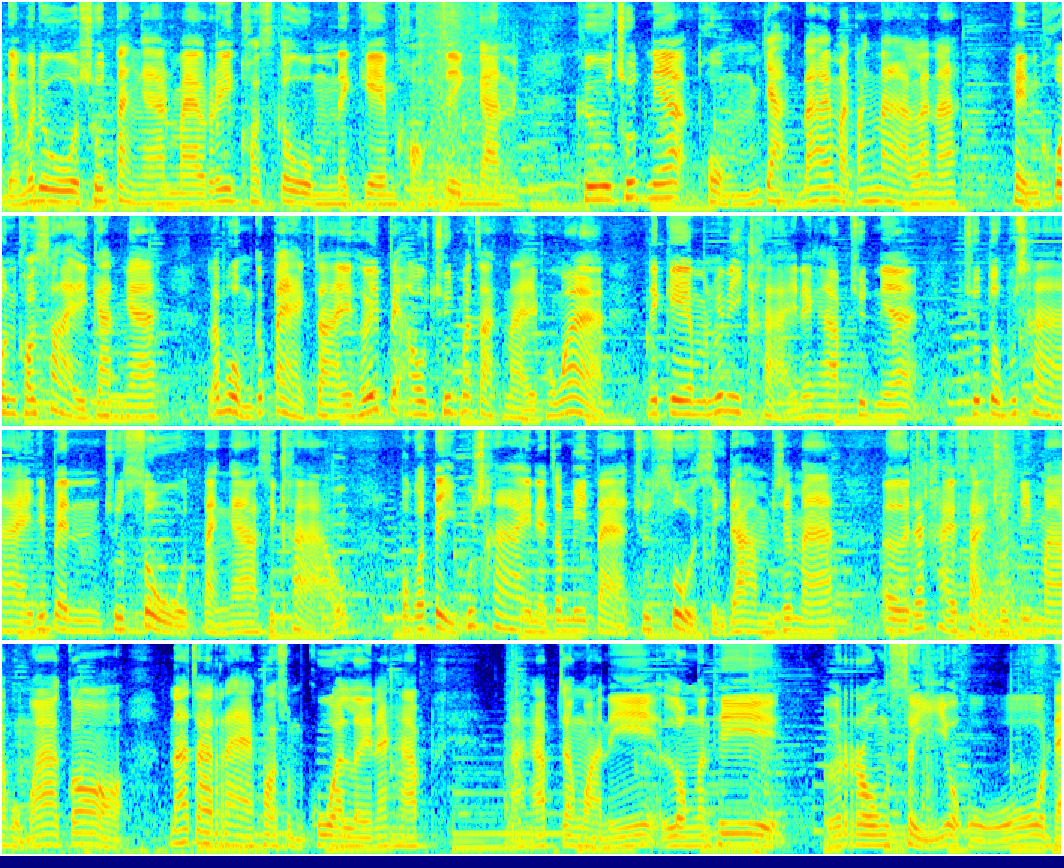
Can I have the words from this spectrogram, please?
เดี๋ยวมาดูชุดแต่งงานแมรี่คอสตูมในเกมของจริงกัน คือชุดเนี้ยผมอยากได้มาตั้งนานแล้วนะ เห็นคนเขาใส่กันไงแล้วผมก็แปลกใจเฮ้ยไปเอาชุดมาจากไหน เพราะว่าในเกมมันไม่มีขายนะครับ ชุดเนี้ยชุดตัวผู้ชายที่เป็นชุดสูทแต่งงานสีขาว ปกติผู้ชายเนี่ยจะมีแต่ชุดสูทสีดำใช่ไหมเออถ้าใครใส่ชุดนี้มาผมว่าก็น่าจะแรงพอสมควรเลยนะครับนะครับ จังหวะนี้ลงกันที่โรงสีโอ้โห แด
